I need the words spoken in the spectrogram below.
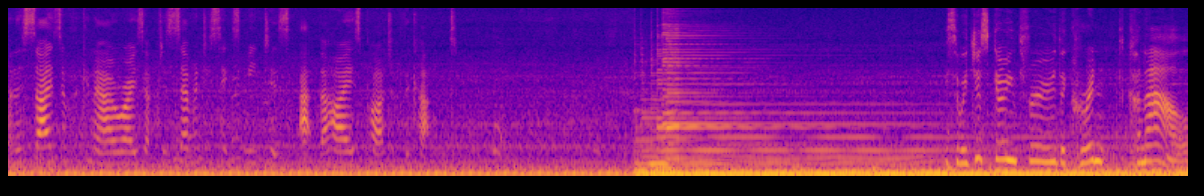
and the sides of the canal rise up to 76 metres at the highest part of the cut. So we're just going through the Corinth Canal.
